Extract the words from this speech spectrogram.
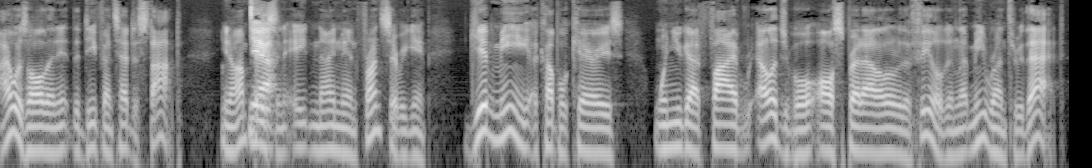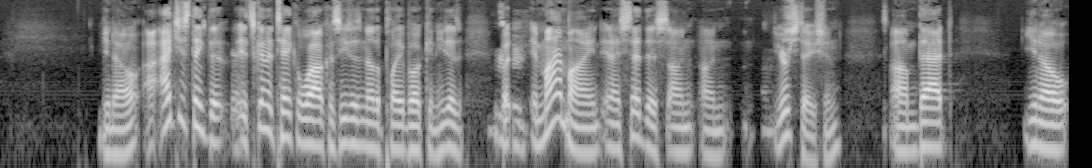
I was all in it. The defense had to stop. You know, I'm Yeah. facing eight and nine man fronts every game. Give me a couple carries when you got five eligible, all spread out all over the field, and let me run through that. You know, I, I just think that it's going to take a while because he doesn't know the playbook and he doesn't. But in my mind, and I said this on on your station, um, that you know,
